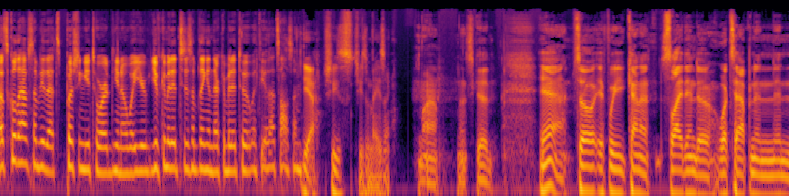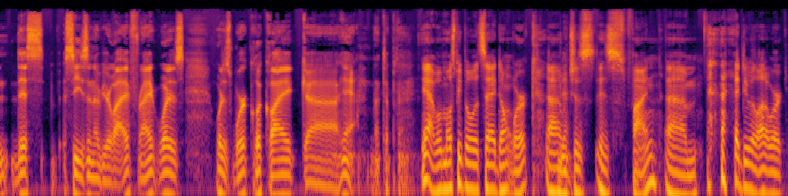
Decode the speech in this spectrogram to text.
That's cool to have somebody that's pushing you toward, you know, what you you've committed to something and they're committed to it with you. That's awesome. Yeah, she's she's amazing. Wow, that's good. Yeah. So if we kind of slide into what's happening in this season of your life, right? What is what does work look like? Uh, yeah, that type of thing. Yeah, well, most people would say I don't work, uh, which is is fine. Um, I do a lot of work.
